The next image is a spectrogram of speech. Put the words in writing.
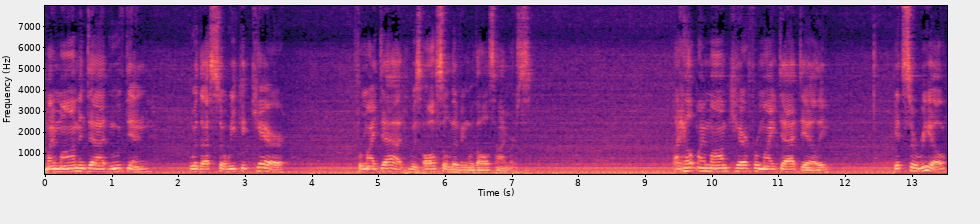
my mom and dad moved in with us so we could care for my dad, who was also living with Alzheimer's. I help my mom care for my dad daily. It's surreal,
